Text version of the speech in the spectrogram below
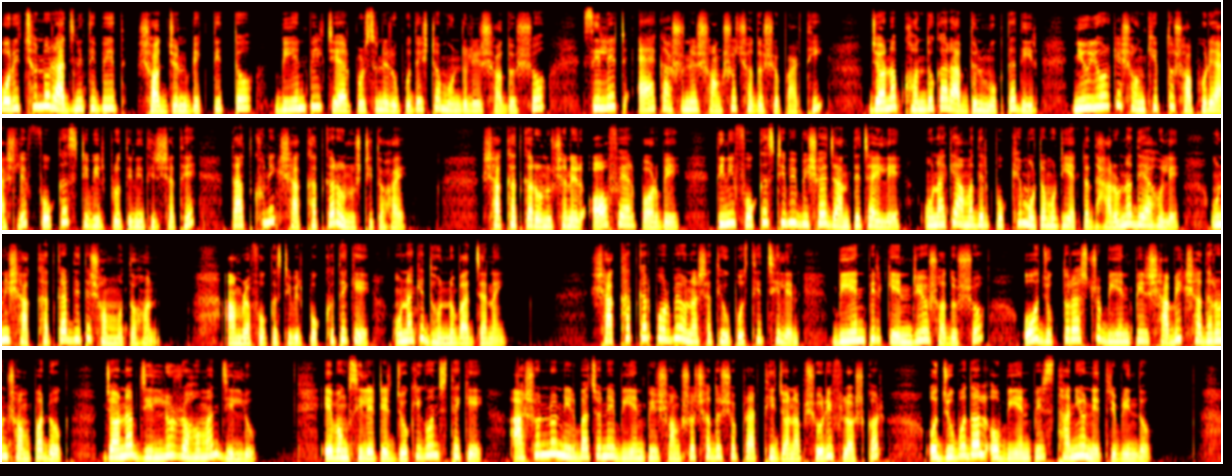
পরিচ্ছন্ন রাজনীতিবিদ, সজ্জন ব্যক্তিত্ব, বিএনপির চেয়ারপারসনের উপদেষ্টা মণ্ডলীর সদস্য, সিলেট এক আসনের সংসদ সদস্য প্রার্থী, জনাব খন্দকার আব্দুল মুক্তাদির নিউ ইয়র্কে সংক্ষিপ্ত সফরে আসলে ফোকাস টিভির প্রতিনিধির সাথে তাৎক্ষণিক সাক্ষাৎকার অনুষ্ঠিত হয়। সাক্ষাৎকার অনুষ্ঠানের অফ এয়ার পর্বে তিনি ফোকাস টিভি বিষয়ে জানতে চাইলে ওনাকে আমাদের পক্ষে মোটামুটি একটা ধারণা দেয়া হলে উনি সাক্ষাৎকার দিতে সম্মত হন। আমরা ফোকাস টিভির পক্ষ থেকে ওনাকে ধন্যবাদ জানাই। সাক্ষাৎকার পর্বে ওনার সাথে উপস্থিত ছিলেন বিএনপির কেন্দ্রীয় সদস্য ও যুক্তরাষ্ট্র বিএনপির সাবেক সাধারণ সম্পাদক জনাব জিল্লুর রহমান জিল্লু। এবং সিলেটের জকিগঞ্জ থেকে আসন্ন নির্বাচনে বিএনপির সংসদ সদস্য প্রার্থী জনাব শরীফ লস্কর ও যুবদল ও বিএনপির স্থানীয় নেতৃবৃন্দ।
